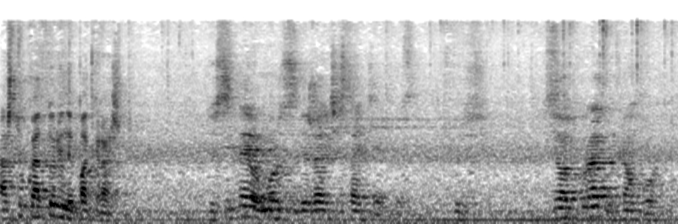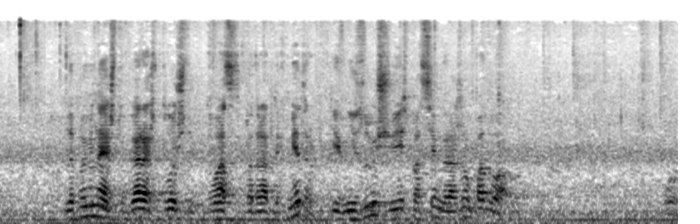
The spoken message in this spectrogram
А штукатурен и покрашен. То есть всегда его можно содержать в чистоте. То есть, все аккуратно, комфортно. Напоминаю, что гараж площадью 20 квадратных метров и внизу еще есть под всем гаражом подвал. Вот.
